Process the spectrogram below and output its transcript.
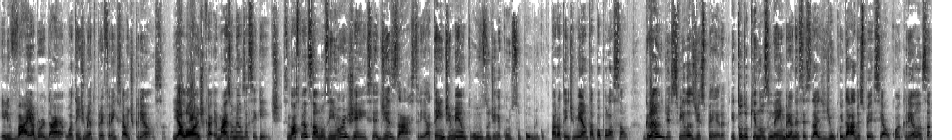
ele vai abordar o atendimento preferencial de criança. E a lógica é mais ou menos a seguinte: se nós pensamos em urgência, desastre, atendimento, uso de recurso público para o atendimento à população, grandes filas de espera e tudo que nos lembre a necessidade de um cuidado especial com a criança,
